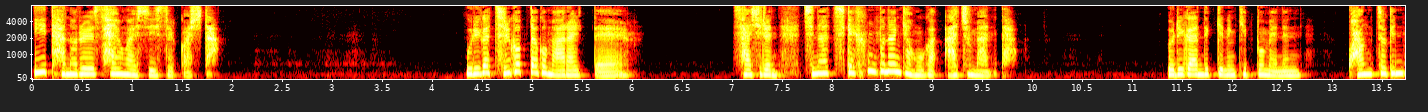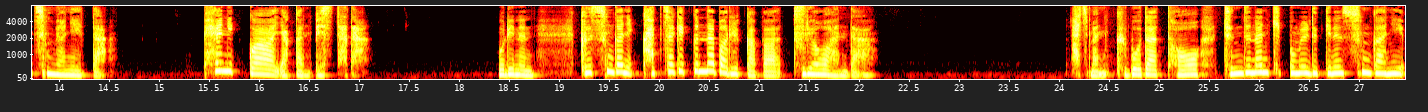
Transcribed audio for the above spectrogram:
이 단어를 사용할 수 있을 것이다. 우리가 즐겁다고 말할 때 사실은 지나치게 흥분한 경우가 아주 많다. 우리가 느끼는 기쁨에는 광적인 측면이 있다. 패닉과 약간 비슷하다. 우리는 그 순간이 갑자기 끝나버릴까봐 두려워한다. 하지만 그보다 더 든든한 기쁨을 느끼는 순간이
